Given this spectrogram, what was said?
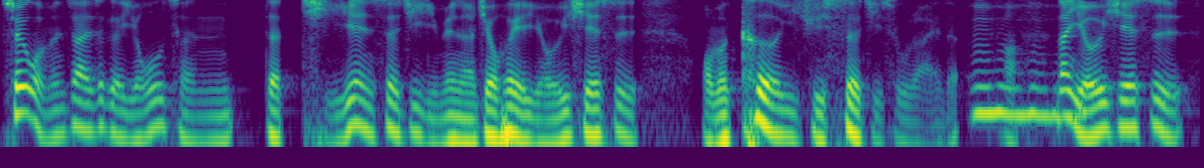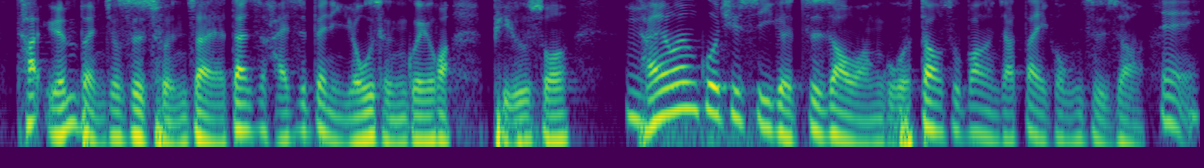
所以我们在这个游程的体验设计里面呢，就会有一些是我们刻意去设计出来的，嗯啊，那有一些是它原本就是存在的，但是还是被你游程规划。比如说，台湾过去是一个制造王国，到处帮人家代工制造，对，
